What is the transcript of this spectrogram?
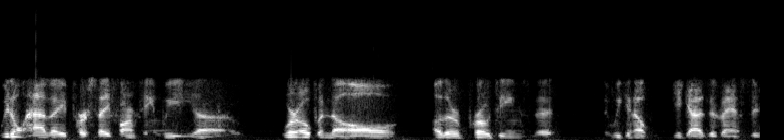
we don't have a per se farm team. We uh, we're open to all other pro teams that, that we can help get guys advanced to.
